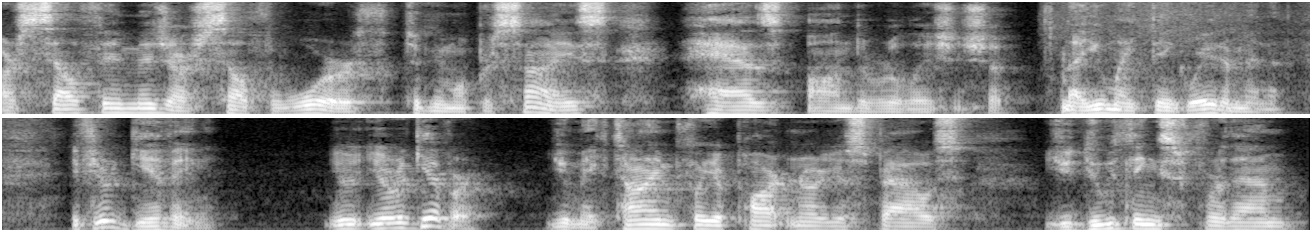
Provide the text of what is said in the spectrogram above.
our self image, our self worth, to be more precise, has on the relationship. Now you might think, wait a minute, if you're giving, you're, you're a giver. You make time for your partner, your spouse, you do things for them,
